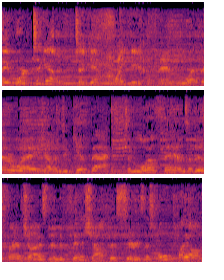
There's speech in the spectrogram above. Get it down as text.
They've worked together to get right here. And what better way, Kevin, to give back to the loyal fans of this franchise than to finish out this series, this whole playoff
